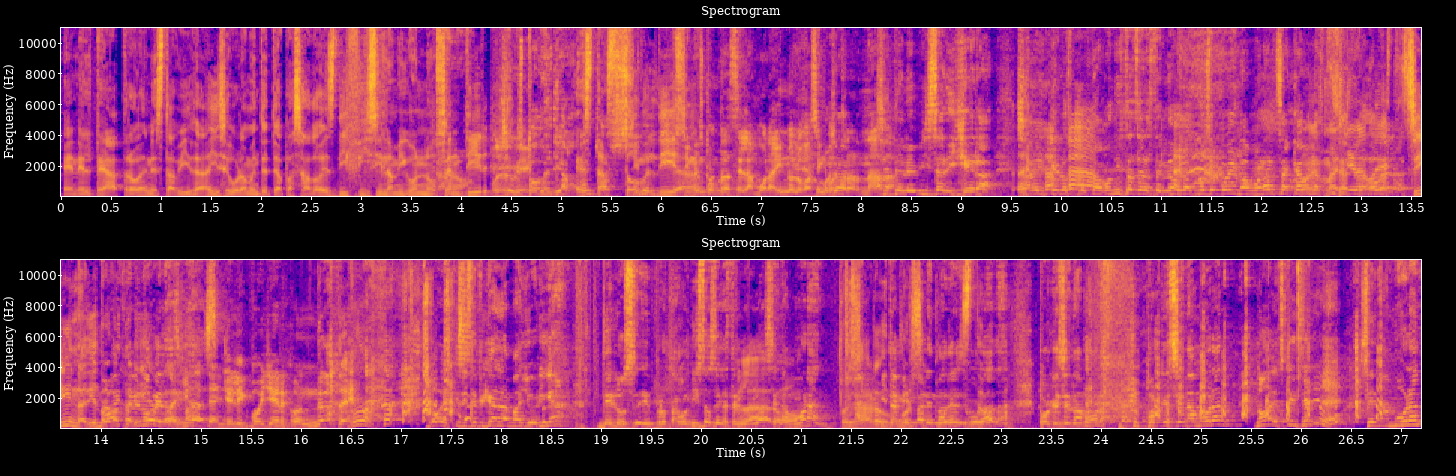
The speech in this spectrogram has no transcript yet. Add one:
en el teatro, en esta vida, y seguramente te ha pasado, es difícil, amigo, no sentir. Pues es que todo el día juntos. Estás todo Si- el día. Si no encuentras el amor ahí, no lo vas a O sea, encontrar nada. Si Televisa dijera, ¿saben qué? Los protagonistas de las telenovelas no se pueden enamorar, se acaban las telenovelas. Sí, nadie No trabajaría. Imagínate Angelique Boyer con. No, es que si se fijan, la mayoría de los eh, protagonistas de las telenovelas se enamoran. Pues claro, y también valen madres de volada. Porque se enamoran. Porque se enamoran. No, es que en serio. Se enamoran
